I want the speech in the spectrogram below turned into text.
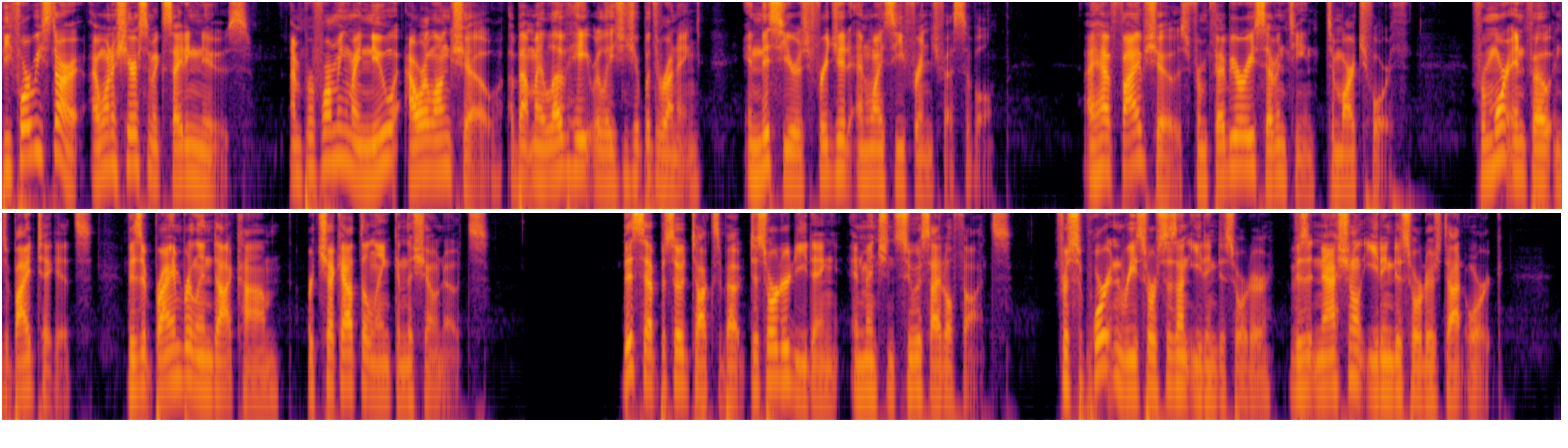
Before we start, I want to share some exciting news. I'm performing my new hour long show about my love hate relationship with running in this year's Frigid NYC Fringe Festival. I have five shows from February 17th to March 4th. For more info and to buy tickets, visit brianberlin.com or check out the link in the show notes. This episode talks about disordered eating and mentions suicidal thoughts. For support and resources on eating disorder, visit nationaleatingdisorders.org.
